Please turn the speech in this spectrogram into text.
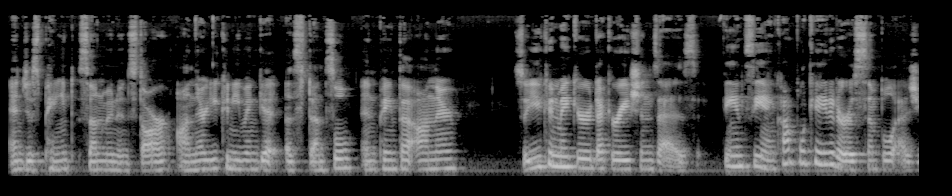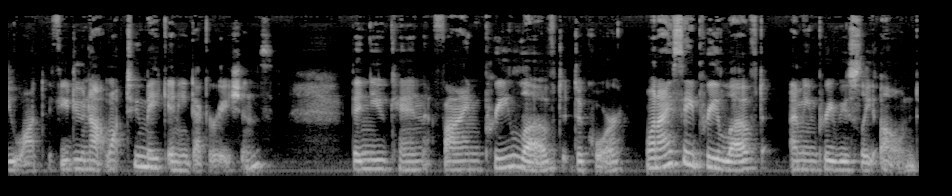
and just paint sun, moon, and star on there. You can even get a stencil and paint that on there. So you can make your decorations as fancy and complicated or as simple as you want. If you do not want to make any decorations, then you can find pre loved decor. When I say pre loved, I mean previously owned,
